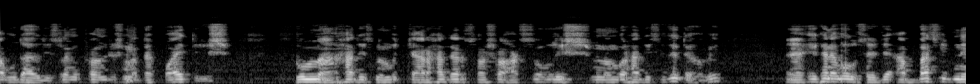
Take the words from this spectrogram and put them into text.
আবু দাউদ ইসলামিক ফাউন্ডেশন অধ্যায় পঁয়ত্রিশ সুন্না হাদিস নম্বর চার হাজার ছশো আটচল্লিশ নম্বর হাদিসে যেতে হবে। এখানে বলছে যে আব্বাস ইবনে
